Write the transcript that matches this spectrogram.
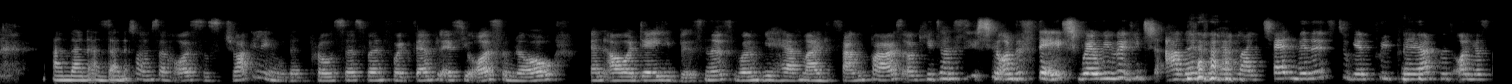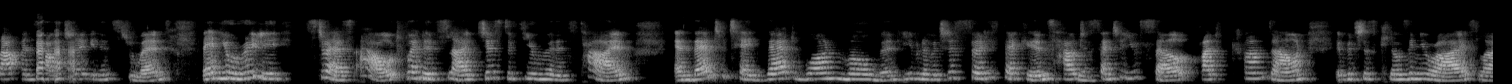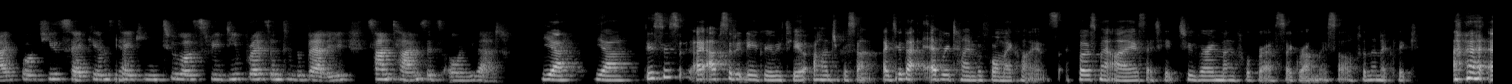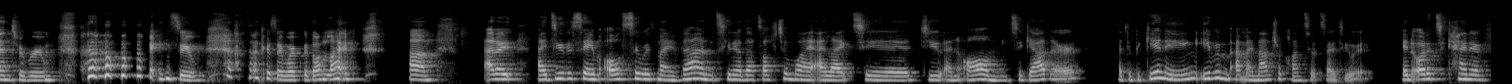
and then and then sometimes i'm also struggling with that process when for example as you also know in our daily business when we have mm-hmm. like sound baths or kirtan session on the stage where we meet each other you have like 10 minutes to get prepared with all your stuff and sound check and instruments then you really stress out when it's like just a few minutes time and then to take that one moment even if it's just 30 seconds how to center yourself how to calm down if it's just closing your eyes like for a few seconds yeah. taking two or three deep breaths into the belly sometimes it's only that yeah, yeah. This is, I absolutely agree with you 100%. I do that every time before my clients. I close my eyes, I take two very mindful breaths, I ground myself, and then I click enter room in Zoom because I work with online. Um, and I, I do the same also with my events. You know, that's often why I like to do an om together at the beginning, even at my mantra concerts, I do it in order to kind of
